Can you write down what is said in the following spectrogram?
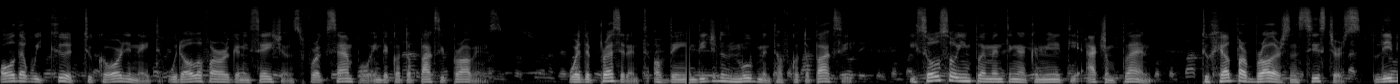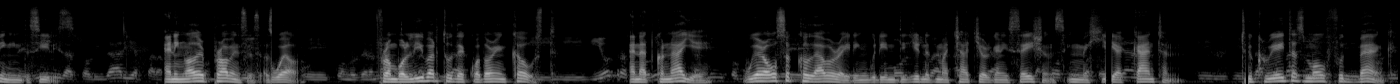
all that we could to coordinate with all of our organizations, for example, in the Cotopaxi province, where the president of the indigenous movement of Cotopaxi is also implementing a community action plan to help our brothers and sisters living in the cities, and in other provinces as well, from Bolivar to the Ecuadorian coast, and at CONAIE, we are also collaborating with indigenous Machachi organizations in Mejia Canton to create a small food bank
